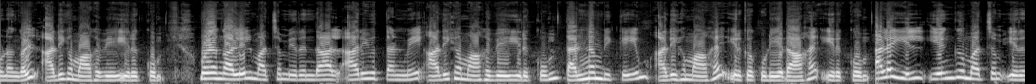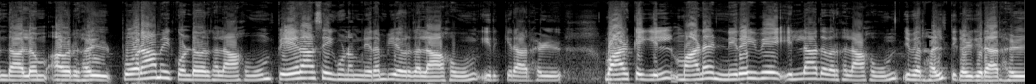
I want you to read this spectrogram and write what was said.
குணங்கள் அதிகமாகவே இருக்கும். முழங்காலில் மச்சம் இருந்தால் அறிவுத்தன்மை அதிகமாகவே இருக்கும் தன்னம்பிக்கையும் அதிகமாக இருக்கக்கூடியதாக இருக்கும். அலையில் எங்கு மச்சம் இருந்தாலும் அவர்கள் பொறாமை கொண்டவர்களாகவும் பேராசை குணம் நிரம்பியவர்களாகவும் இருக்கிறார்கள். வாழ்க்கையில் மன நிறைவே இல்லாதவர்களாகவும் இவர்கள் திகழ்கிறார்கள்.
